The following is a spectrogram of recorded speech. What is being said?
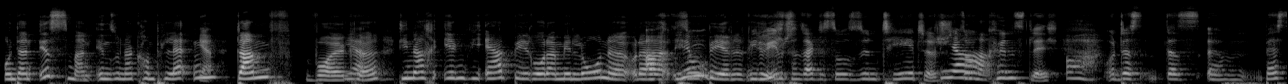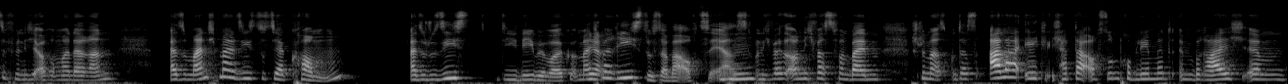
und dann ist man in so einer kompletten ja. Dampfwolke, Ja. die nach irgendwie Erdbeere oder Melone oder Auch Himbeere so, wie du eben schon sagtest, so synthetisch, Ja. so künstlich. Oh. Und das, das ähm, Beste finde ich auch immer daran, also manchmal siehst du es ja kommen, also du siehst die Nebelwolke und manchmal riechst du es aber auch zuerst. Mhm. Und ich weiß auch nicht, was von beiden schlimmer ist. Und das Allerekel, ich habe da auch so ein Problem mit im Bereich, ähm,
